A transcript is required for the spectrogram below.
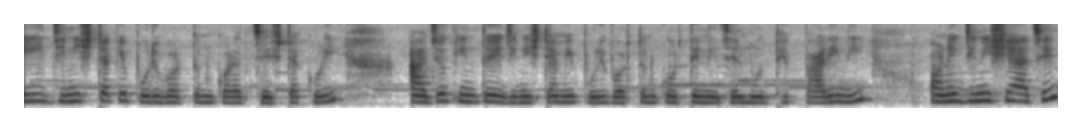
এই জিনিসটাকে পরিবর্তন করার চেষ্টা করি আজও কিন্তু এই জিনিসটা আমি পরিবর্তন করতে নিজের মধ্যে পারিনি। অনেক জিনিসই আছে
